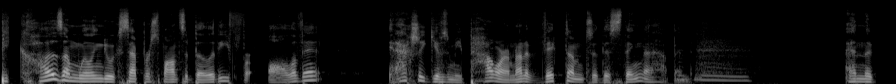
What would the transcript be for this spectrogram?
because I'm willing to accept responsibility for all of it, it actually gives me power. I'm not a victim to this thing that happened. Mhm. And the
